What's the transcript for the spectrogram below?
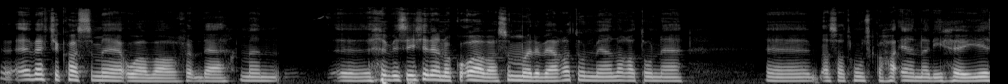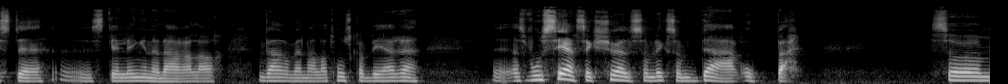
Jeg vet ikke hva som er over det, men uh, hvis ikke det er noe over, så må det være at hun mener at hun er uh, Altså at hun skal ha en av de høyeste uh, stillingene der, eller verven, eller at hun skal være altså For hun ser seg sjøl som liksom der oppe. Så um,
